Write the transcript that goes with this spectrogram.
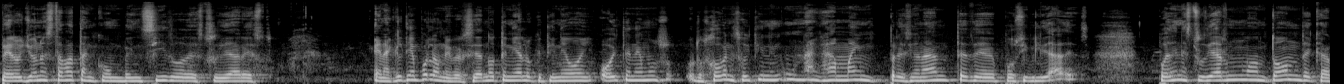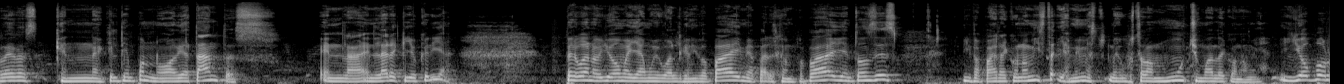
Pero yo no estaba tan convencido de estudiar esto en aquel tiempo la universidad no tenía lo que tiene hoy. Hoy tenemos, los jóvenes hoy tienen una gama impresionante de posibilidades. Pueden estudiar un montón de carreras que en aquel tiempo no había tantas en, la, en el área que yo quería. Pero bueno, yo me llamo igual que mi papá y me aparezco con mi papá y entonces mi papá era economista y a mí me, gustaba mucho más la economía. Y yo por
